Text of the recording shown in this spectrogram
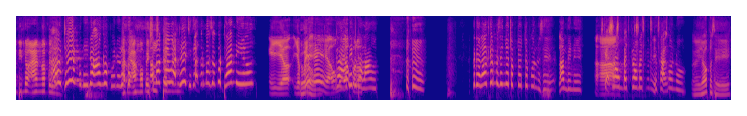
bendino angop ya. Ada yang bendina anggap ngono lho. Ate angope Apa sustain. kau ada juga termasuk ku Daniel? Iya, ya be, ya Enggak, Allah ada apa kuda lo? laut. kuda laut kan mesti nyucup-nyucup ngono sih, lambene. Kayak Heeh. trompet-trompet ngono ya gak ngono. Eh, Ya apa sih?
